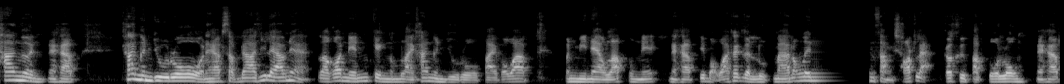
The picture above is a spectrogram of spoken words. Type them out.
ค่าเงินนะครับค่าเงินยูโรนะครับสัปดาห์ที่แล้วเนี่ยเราก็เน้นเก่งกำไรค่าเงินยูโรไปเพราะว่ามันมีแนวรับตรงนี้นะครับที่บอกว่าถ้าเกิดหลุดมาต้องเล่น ฝั่งช็อตแหละก็คือปรับตัวลงนะครับ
